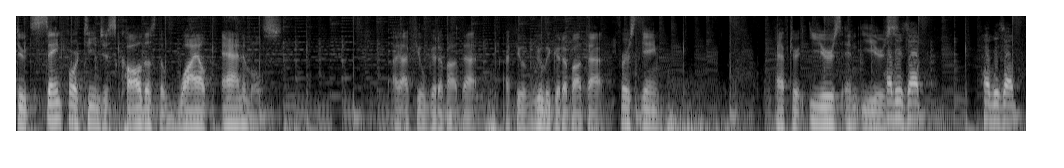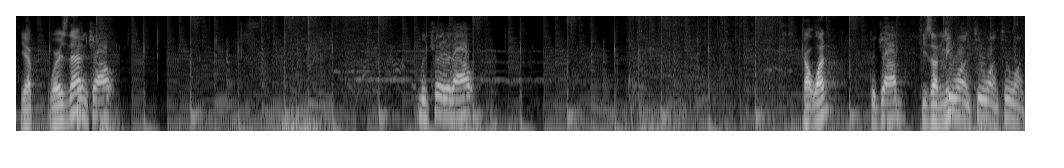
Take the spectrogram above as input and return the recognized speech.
Dude, Saint 14 just called us the wild animals. I, I feel good about that. I feel really good about that. First game. After years and years. Heavy's up. Heavy's up. Yep. Where's that? Pinch out. We traded out. Got one. Good job. He's on me. 2 1, 2 1, 2 1.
